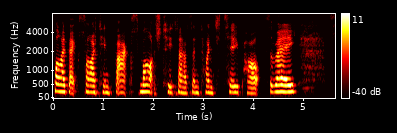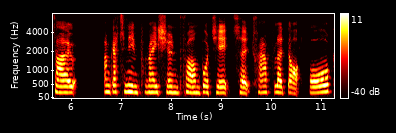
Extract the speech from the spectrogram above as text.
five exciting facts March 2022 part 3 so I'm getting information from budgettraveller.org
